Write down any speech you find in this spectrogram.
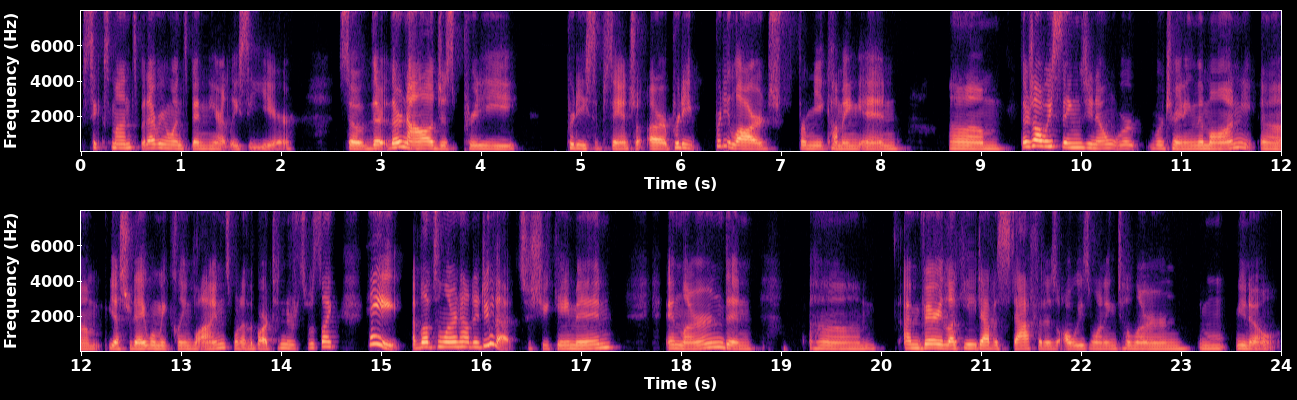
six months, but everyone's been here at least a year. So their their knowledge is pretty, pretty substantial or pretty, pretty large for me coming in. Um, there's always things, you know, we're we're training them on. Um, yesterday when we cleaned lines, one of the bartenders was like, Hey, I'd love to learn how to do that. So she came in and learned and um I'm very lucky to have a staff that is always wanting to learn, you know,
